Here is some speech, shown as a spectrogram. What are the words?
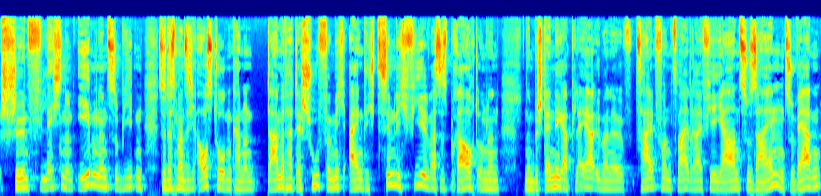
schön Flächen und Ebenen zu bieten, so dass man sich austoben kann. Und damit hat der Schuh für mich eigentlich ziemlich viel, was es braucht, um ein, ein beständiger Player über eine Zeit von zwei, drei, vier Jahren zu sein und zu werden.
